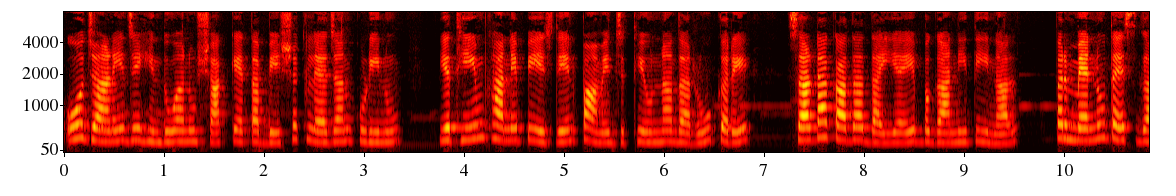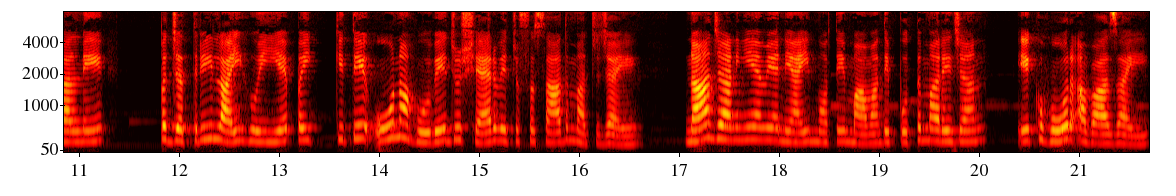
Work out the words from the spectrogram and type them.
ਉਹ ਜਾਣੇ ਜੇ ਹਿੰਦੂਆਂ ਨੂੰ ਸ਼ੱਕ ਹੈ ਤਾਂ ਬੇਸ਼ੱਕ ਲੈ ਜਾਣ ਕੁੜੀ ਨੂੰ, ਯਤੀਮਖਾਨੇ ਭੇਜ ਦੇਣ ਭਾਵੇਂ ਜਿੱਥੇ ਉਹਨਾਂ ਦਾ ਰੂਹ ਕਰੇ। ਸਾਡਾ ਕਾਦਾ ਦਾਈਆ ਏ ਬਗਾਨੀ ਧੀ ਨਾਲ? ਪਰ ਮੈਨੂੰ ਤਾਂ ਇਸ ਗੱਲ ਨੇ ਪਜਤਰੀ ਲਾਈ ਹੋਈ ਏ ਪਈ ਕਿਤੇ ਉਹ ਨਾ ਹੋਵੇ ਜੋ ਸ਼ਹਿਰ ਵਿੱਚ ਫਸਾਦ ਮਚ ਜਾਏ। ਨਾ ਜਾਣੀਏ ਐਵੇਂ ਅਨਿਆਈ ਮੋਤੇ ਮਾਵਾਂ ਦੇ ਪੁੱਤ ਮਾਰੇ ਜਾਣ, ਇੱਕ ਹੋਰ ਆਵਾਜ਼ ਆਈ।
